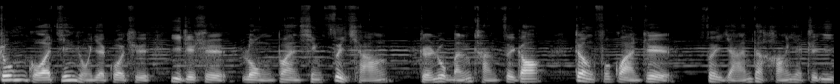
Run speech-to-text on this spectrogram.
中国金融业过去一直是垄断性最强、准入门槛最高、政府管制最严的行业之一。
